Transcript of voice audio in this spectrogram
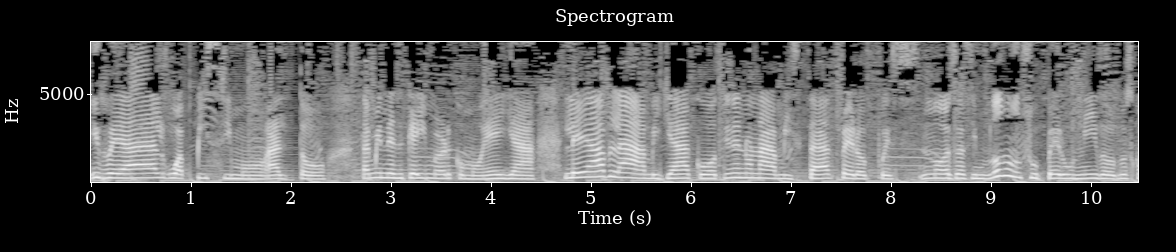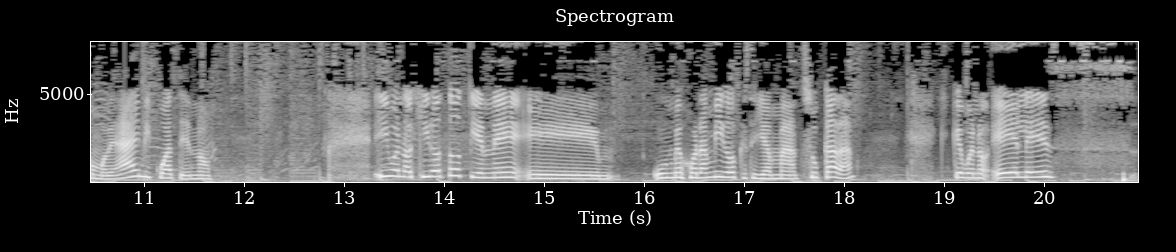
irreal, guapísimo, alto, también es gamer como ella, le habla a Miyako, tienen una amistad, pero pues no es así, no son súper unidos, no es como de, ay, mi cuate, no. Y bueno, Hiroto tiene, eh, un mejor amigo que se llama Tsukada, que bueno, él es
